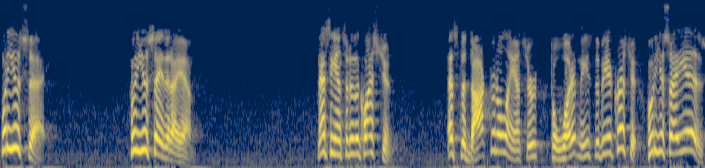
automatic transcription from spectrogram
What do you say? Who do you say that I am? That's the answer to the question. That's the doctrinal answer to what it means to be a Christian. Who do you say he is?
